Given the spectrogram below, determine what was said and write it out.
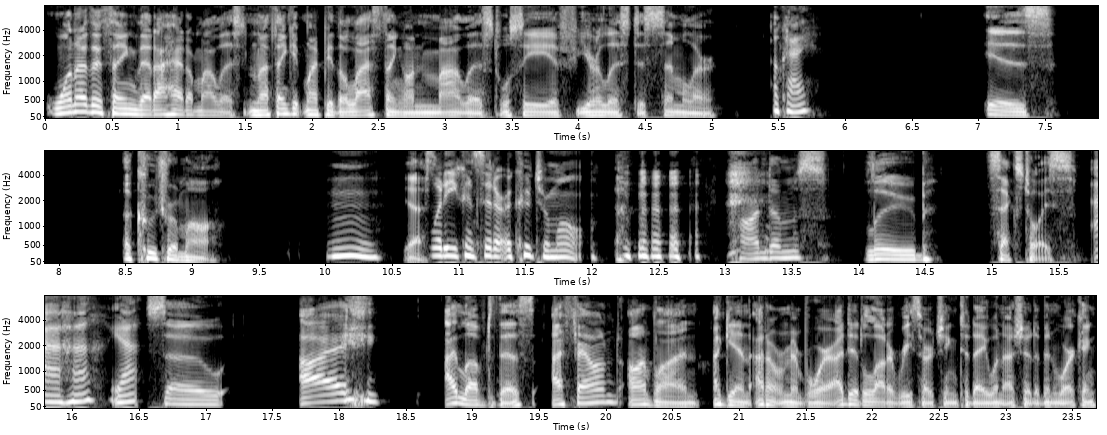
one other thing that I had on my list, and I think it might be the last thing on my list, we'll see if your list is similar, Okay. is accoutrement. Mm. Yes. What do you consider accoutrement? Condoms, lube, sex toys. Uh huh. Yeah. So I I loved this. I found online again. I don't remember where. I did a lot of researching today when I should have been working.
